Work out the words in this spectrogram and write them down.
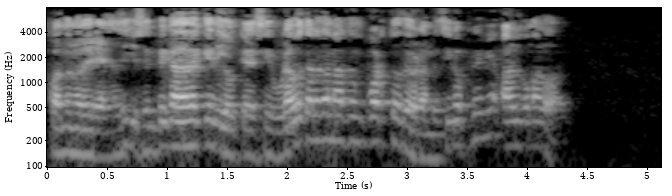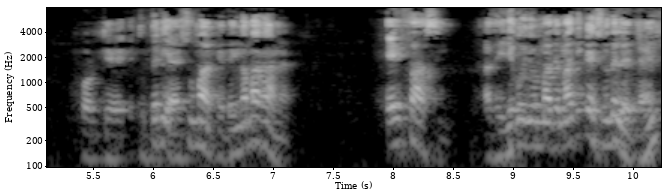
Cuando no debería ser así. Yo siempre cada vez que digo que si el jurado tarda más de un cuarto de hora en decir los premios, algo malo hay. Porque es tontería, es sumar, que tenga más ganas. Es fácil. Así llego yo en matemática y soy de letra, ¿eh?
